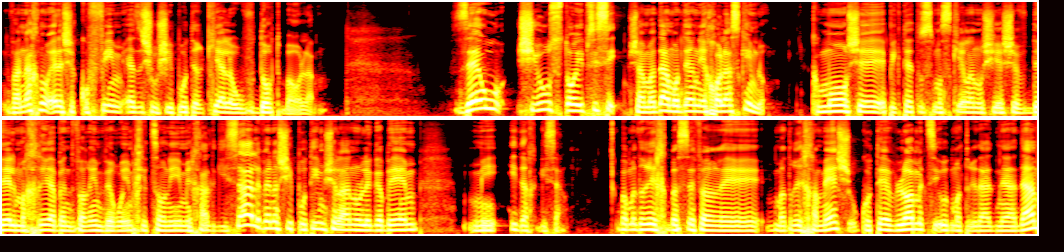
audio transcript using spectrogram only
ואנחנו אלה שכופים איזשהו שיפוט ערכי על העובדות בעולם. זהו שיעור סטואי בסיסי, שהמדע המודרני יכול להסכים לו. כמו שאפיקטטוס מזכיר לנו שיש הבדל מכריע בין דברים ואירועים חיצוניים מחד גיסה, לבין השיפוטים שלנו לגביהם מאידך גיסה. במדריך, בספר אה, מדריך 5, הוא כותב, לא המציאות מטרידה את בני אדם,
